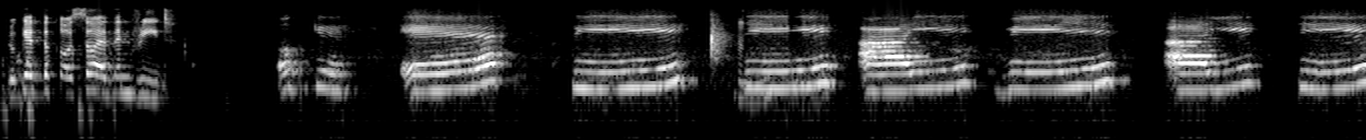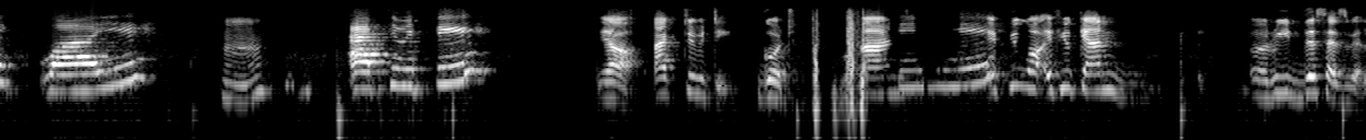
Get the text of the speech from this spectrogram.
Look at the cursor and then read. Okay. A C C I V I T Y. Hmm. Activity? Yeah activity. Good. And if you if you can uh, read this as well.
